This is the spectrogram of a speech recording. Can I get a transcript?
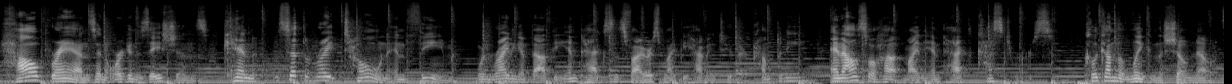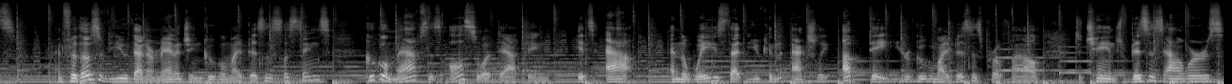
how brands and organizations can set the right tone and theme when writing about the impacts this virus might be having to their company and also how it might impact customers. Click on the link in the show notes. And for those of you that are managing Google My Business listings, Google Maps is also adapting its app and the ways that you can actually update your Google My Business profile to change business hours,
